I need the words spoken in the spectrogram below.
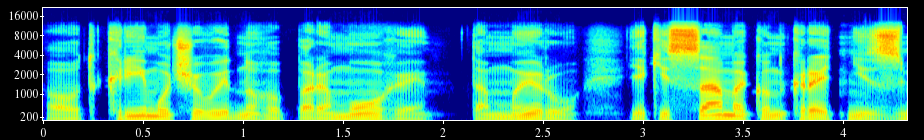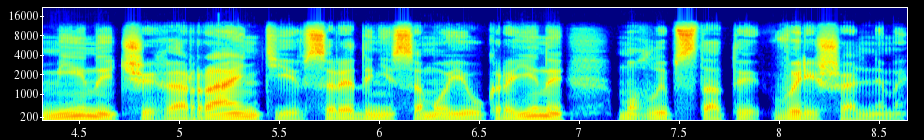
А от крім очевидного перемоги та миру, які саме конкретні зміни чи гарантії всередині самої України могли б стати вирішальними.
